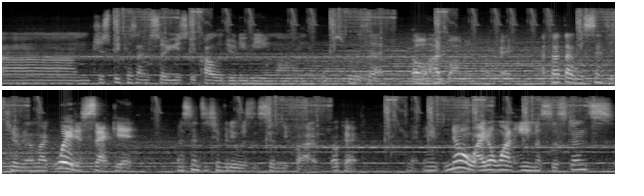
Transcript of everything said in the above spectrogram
Um, just because I'm so used to Call of Duty being on. What was that? Oh, HUD bombing. Okay. I thought that was sensitivity. I'm like, wait a second. My sensitivity was at 75. Okay. No, I don't want aim assistance.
